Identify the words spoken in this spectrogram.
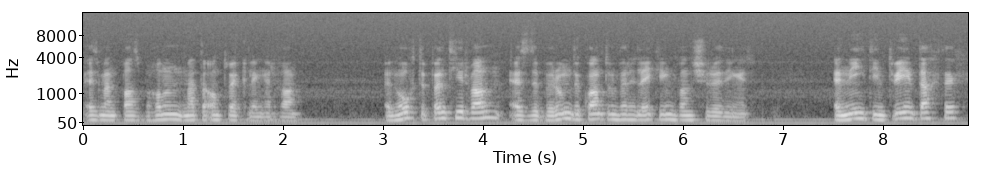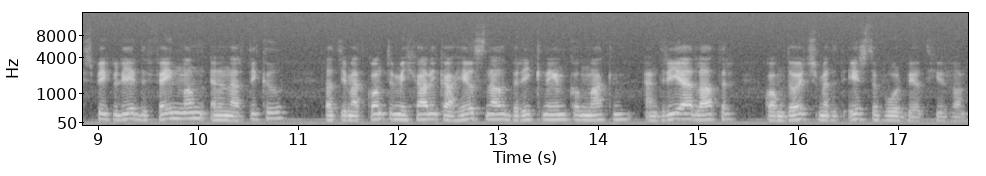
is men pas begonnen met de ontwikkeling ervan. Een hoogtepunt hiervan is de beroemde kwantumvergelijking van Schrödinger. In 1982 speculeerde Feynman in een artikel dat hij met kwantummechanica heel snel berekeningen kon maken en drie jaar later kwam Deutsch met het eerste voorbeeld hiervan.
